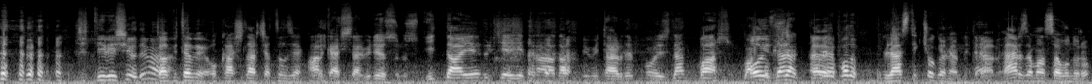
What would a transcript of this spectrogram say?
Ciddileşiyor değil mi? Tabii tabii. O kaşlar çatılacak. Arkadaşlar biliyorsunuz iddiayı Türkiye'ye getiren adam Ümit Erdem. O yüzden var. Bak O yüzden- güzel. Bunu evet. yapalım. Lastik çok önemlidir abi. Her zaman savunurum.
